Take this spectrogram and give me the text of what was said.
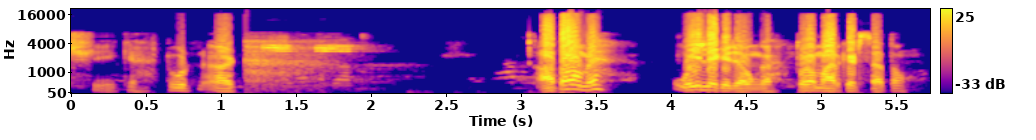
ठीक है टू आठ। आता हूँ मैं वही लेके जाऊँगा। थोड़ा मार्केट से आता हूँ।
